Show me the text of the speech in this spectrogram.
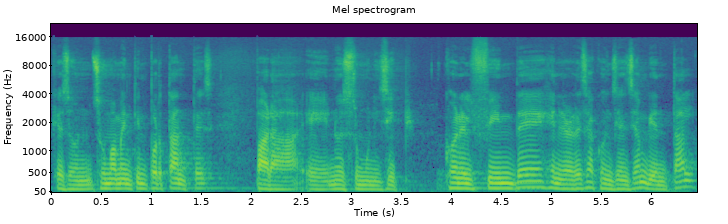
que son sumamente importantes para eh, nuestro municipio. Con el fin de generar esa conciencia ambiental,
